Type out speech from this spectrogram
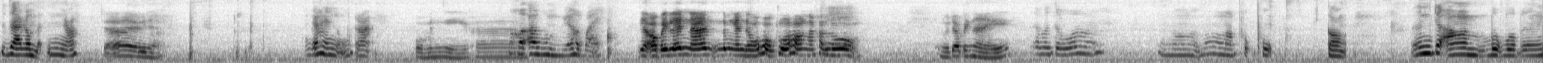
จะได้กันแบบนี้นะใช่เนี่ยจะให้หนูกันผมมันหนีค่ะแล้วก็เอาบุญนี้เอาไปอย่าเอาไปเล่นนะไม่งั้นเดี๋ยวหกทั่วห้องนะคะลูกหนูจะเอาไปไหนแล้วมาดูว่าน้องต้องมาผุผุกล่องแล้วจะเอาบุบบุบเลย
